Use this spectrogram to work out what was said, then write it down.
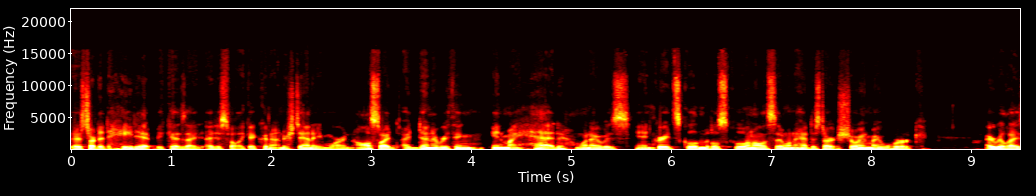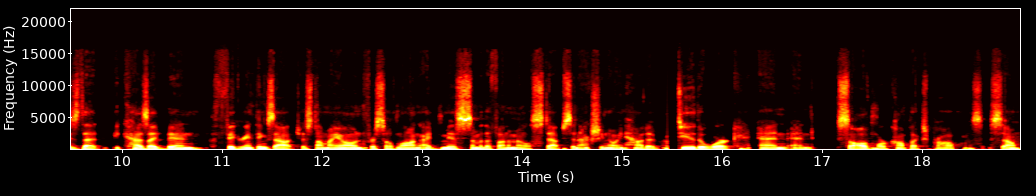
I started to hate it because I, I just felt like I couldn't understand anymore. And also I'd, I'd done everything in my head when I was in grade school, middle school, and all of a sudden when I had to start showing my work I realized that because I'd been figuring things out just on my own for so long, I'd missed some of the fundamental steps in actually knowing how to do the work and and solve more complex problems. So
